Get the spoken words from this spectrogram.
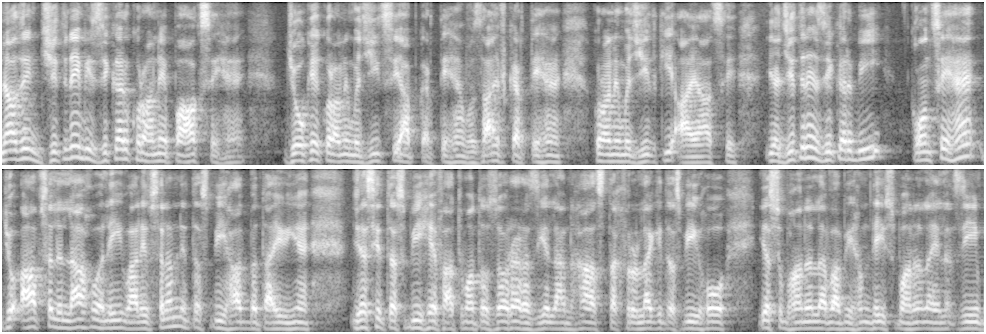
नाजरीन, जितने भी ज़िक्र कुरान पाक से हैं, जो कि कुरान मजीद से आप करते हैं, वज़ाइफ करते हैं, कुरान मजीद की आयात से, या जितने ज़िक्र भी कौन से हैं जो आप सल्लल्लाहु अलैहि वसल्लम ने तस्बीहात बताई हुई हैं? जैसे तस्बीह फ़ातिमा तो ज़ोरा रज़ी अस्तफ़रल्ला की तस्बीह हो, या सुबहान अल्लाह वाबी हमद सुबहान अज़ीम,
